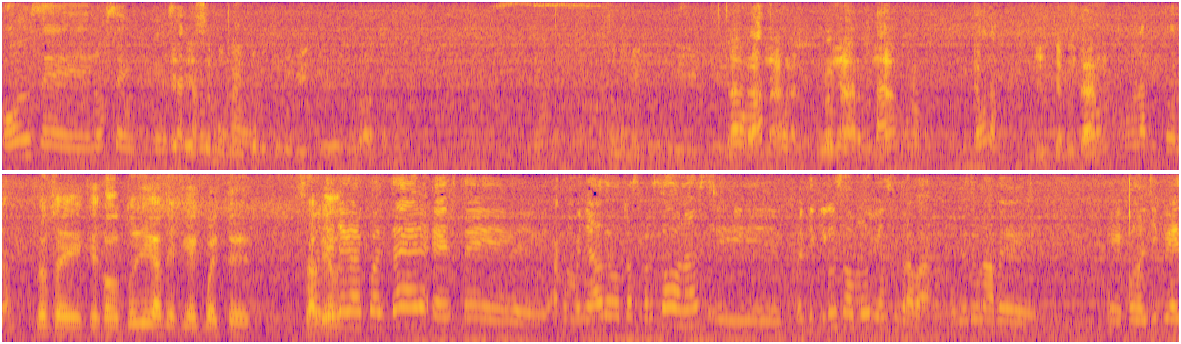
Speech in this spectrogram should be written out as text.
11, no sé. exactamente Ese momento que tú viviste, Urata, ese momento que tú viviste. Pistola. ¿Mm? ¿Te apuntaron? Con una pistola. Entonces, que cuando tú llegaste aquí al cuartel, Cuando salió. yo llegué al cuartel, este, acompañada de otras personas, y el Tiquín hizo muy bien su trabajo. Ellos de una vez, eh, con el GPA de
